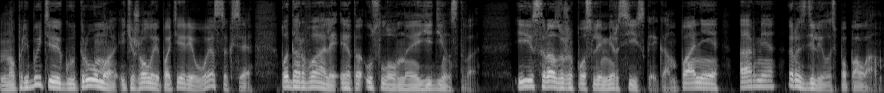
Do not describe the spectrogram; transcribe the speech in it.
Но прибытие Гутрума и тяжелые потери в Уэссексе подорвали это условное единство, и сразу же после Мерсийской кампании армия разделилась пополам.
